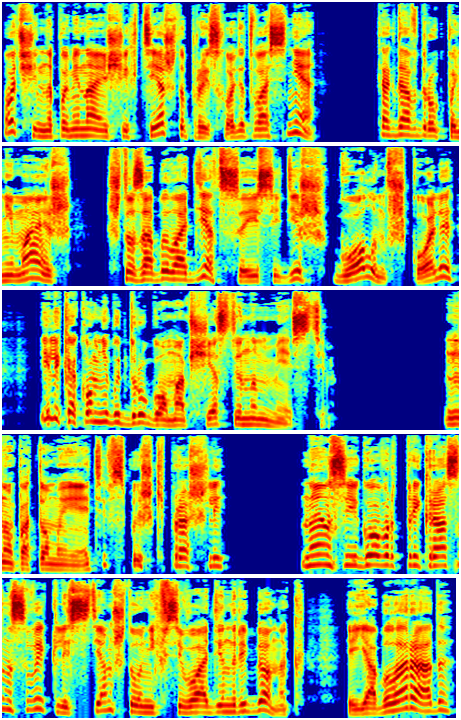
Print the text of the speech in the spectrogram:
очень напоминающих те, что происходят во сне, когда вдруг понимаешь, что забыл одеться и сидишь голым в школе или каком-нибудь другом общественном месте. Но потом и эти вспышки прошли. Нэнси и Говард прекрасно свыклись с тем, что у них всего один ребенок, и я была рада,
